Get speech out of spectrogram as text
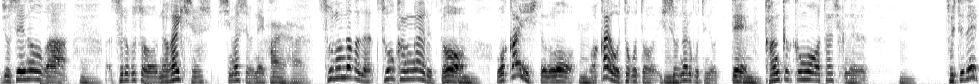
女性の方がそれこそ長生きしますよね、はいはい、その中でそう考えると、若い人の、若い男と一緒になることによって感覚も新しくなる、そしてね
